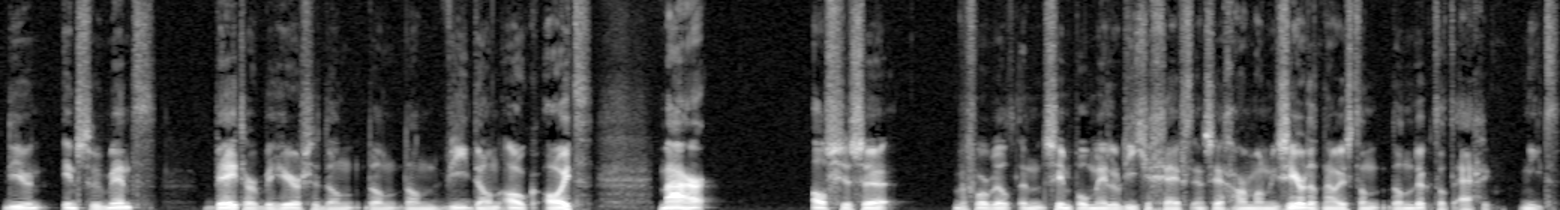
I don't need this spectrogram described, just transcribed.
die hun instrument beter beheersen dan, dan, dan wie dan ook ooit. Maar als je ze bijvoorbeeld een simpel melodietje geeft en zegt harmoniseer dat nou eens, dan, dan lukt dat eigenlijk niet.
